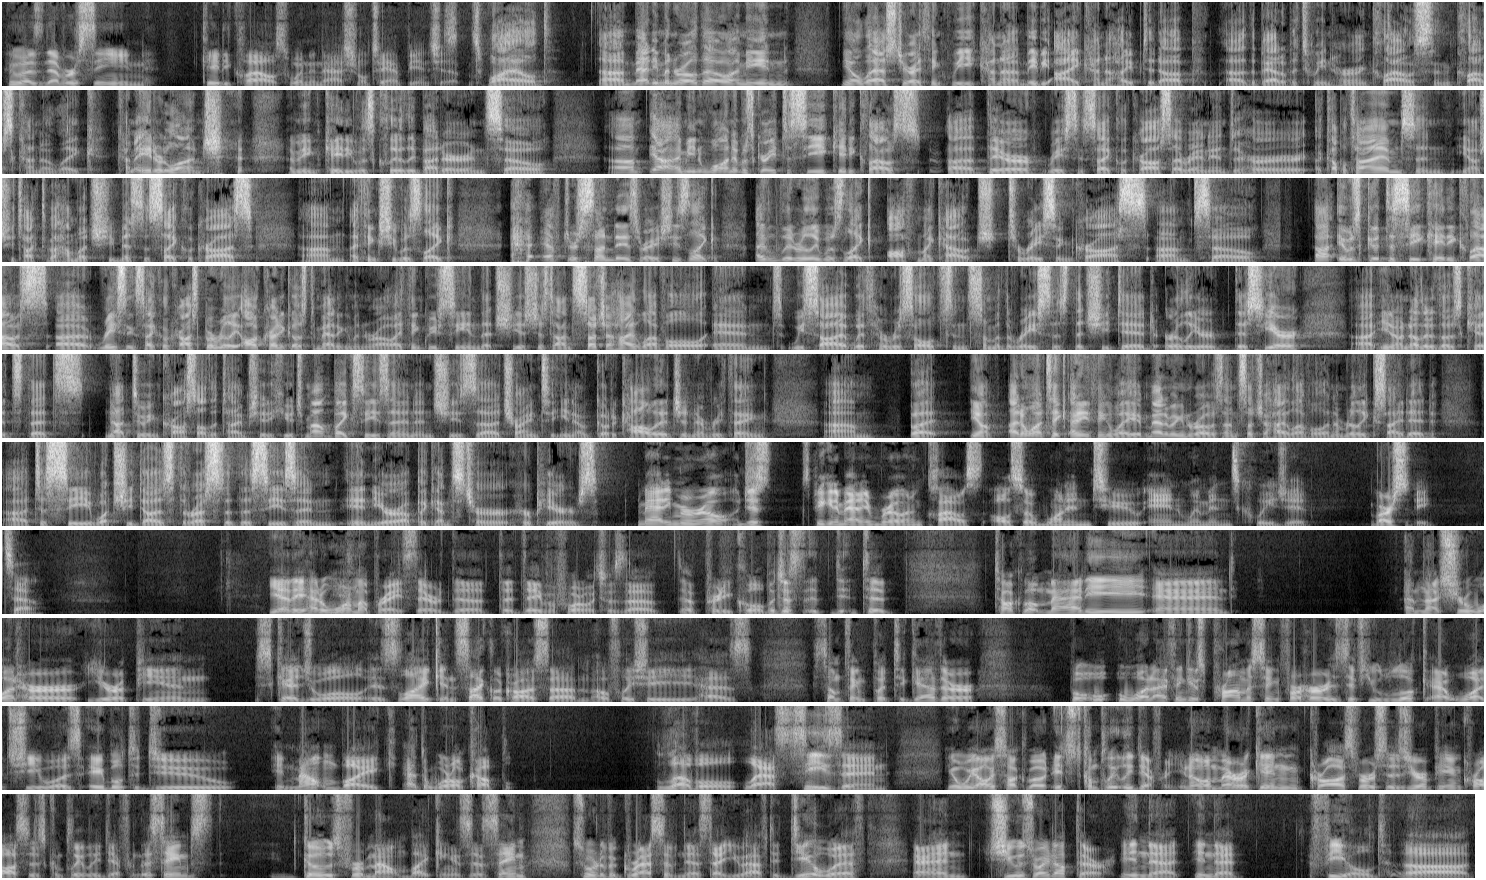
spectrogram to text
who has never seen Katie Clouse win a national championship. It's wild. Uh, Maddie Munro, though, I mean, you know, last year I think we kind of maybe I kind of hyped it up uh, the battle between her and Clouse, and Clouse kind of like kind of ate her lunch. I mean, Katie was clearly better, and so um, yeah, I mean, one, it was great to see Katie Clouse uh, there racing cyclocross. I ran into her a couple times, and you know, she talked about how much she misses cyclocross. Um, I think she was like, after Sunday's race, she's like, I literally was like off my couch to racing cross. Um, so uh, it was good to see Katie Clouse uh, racing cyclocross, but really all credit goes to Madigan Munro. I think we've seen that she is just on such a high level, and we saw it with her results in some of the races that she did earlier this year. Uh, you know, another of those kids that's not doing cross all the time. She had a huge mountain bike season, and she's uh, trying to you know go to college and everything. Um, but you know, I don't want to take anything away. Madigan Munro is on such a high level, and I'm really excited uh, to see what she does the rest of the season in Europe against her her peers. Maddie Munro, just speaking of Maddie Munro and Clouse, also one and two in women's collegiate varsity. So Yeah, they had a warm up race there the the day before, which was uh, uh, pretty cool. But just uh, to talk about Maddie, and I'm not sure what her European schedule is like in cyclocross. Um, hopefully, she has something put together. But w- what I think is promising for her is if you look at what she was able to do in mountain bike at the World Cup level last season, you know, we always talk about it's completely different. You know, American cross versus European cross is completely different. The same goes for mountain biking. It's the same sort of aggressiveness that you have to deal with, and she was right up there in that in that field uh,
